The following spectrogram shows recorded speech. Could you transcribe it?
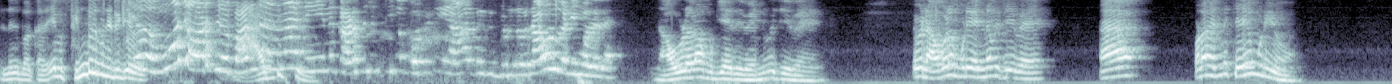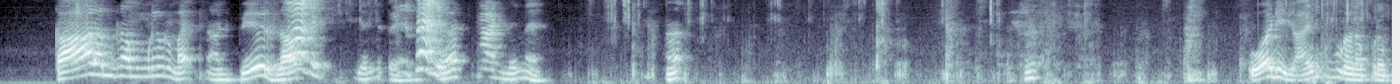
என்னது பார்க்காத? ஏய், கிண்டல் பண்ணிட்டு இருக்கே. ஏய், மூஞ்ச உடைச்சிரு பண்றதுன்னா நீ என்ன கடைசியில சீனை போட்டுட்டு யாருக்கு இது பண்ணுற நவுளு பண்ணி முதல்ல. நான் அவ்வளோலாம் முடியாது என்ன செய்வேன் இவன் நான் அவ்வளோ முடியாது என்ன செய்வேன் ஆ? உனா என்ன செய்ய முடியும்? காலம் நம்ம முடியும் ஒரு நான் பேர். என்ன. என்ன. ஓடி அடிச்சு போடுவார் அப்புறம்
